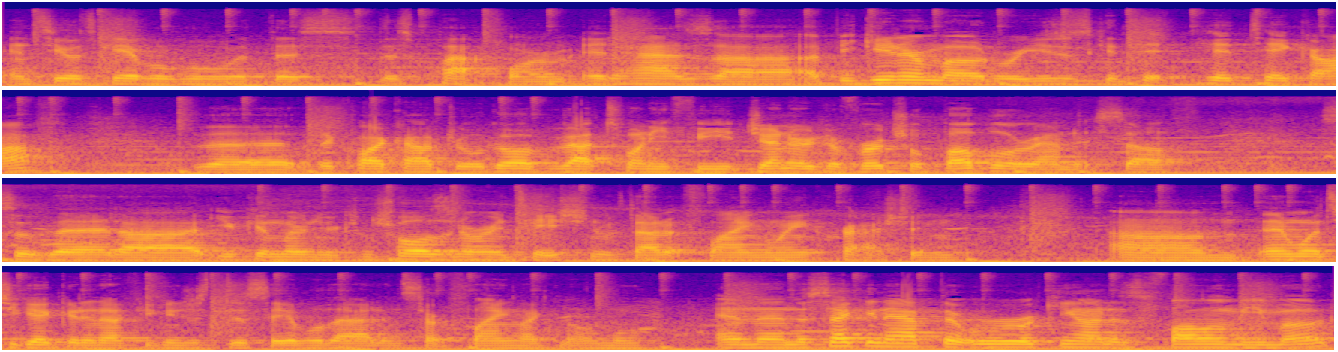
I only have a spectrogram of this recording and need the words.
and see what's capable with this, this platform. It has uh, a beginner mode where users can hit takeoff. The, the quadcopter will go up about 20 feet, generate a virtual bubble around itself so that uh, you can learn your controls and orientation without it flying away and crashing. Um, and once you get good enough, you can just disable that and start flying like normal. And then the second app that we're working on is Follow Me mode,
